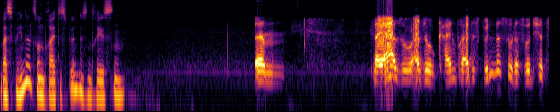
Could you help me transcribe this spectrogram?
Was verhindert so ein breites Bündnis in Dresden? Ähm, naja, also, also kein breites Bündnis, so das würde ich jetzt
